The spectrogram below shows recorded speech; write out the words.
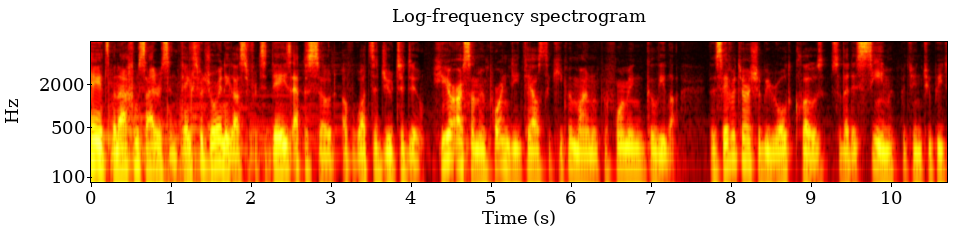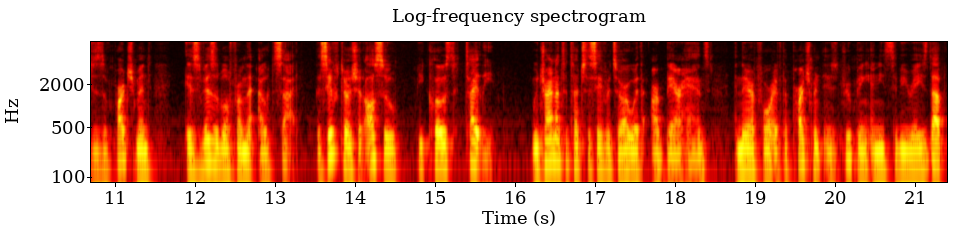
Hey, it's Menachem Siderson. Thanks for joining us for today's episode of What's a Jew to Do. Here are some important details to keep in mind when performing Galila. The Sefer Torah should be rolled close so that its seam between two pieces of parchment is visible from the outside. The Sefer Torah should also be closed tightly. We try not to touch the Sefer Torah with our bare hands, and therefore, if the parchment is drooping and needs to be raised up,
